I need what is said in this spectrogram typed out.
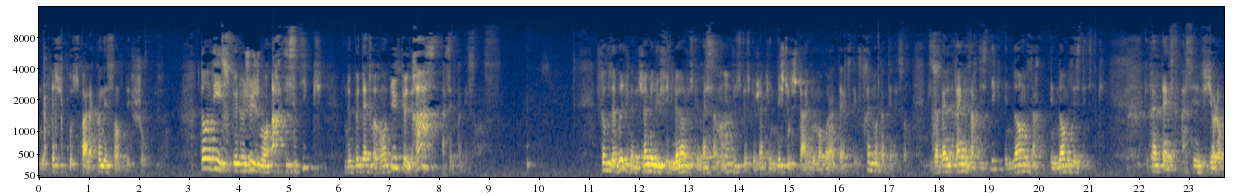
ne présuppose pas la connaissance des choses, tandis que le jugement artistique ne peut être rendu que grâce à cette connaissance. Je dois vous avouer que je n'avais jamais lu Fiedler jusqu'à récemment, jusqu'à ce que Jacqueline Lichtenstein me m'envoie un texte extrêmement intéressant qui s'appelle Règles artistiques et normes, esthétiques, qui est un texte assez violent,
